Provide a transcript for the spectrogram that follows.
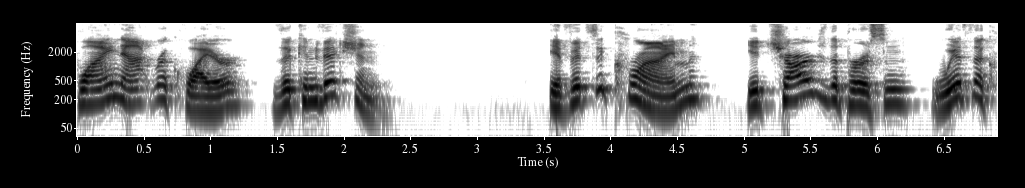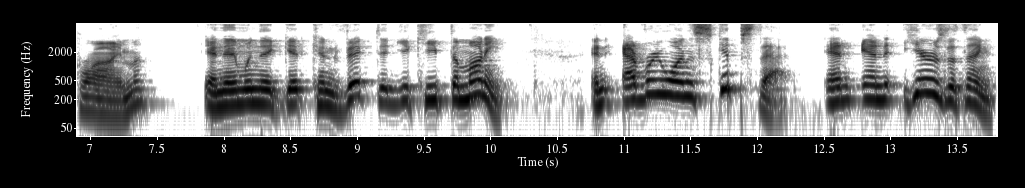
why not require the conviction? If it's a crime, you charge the person with a crime and then when they get convicted, you keep the money. And everyone skips that. And and here's the thing.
